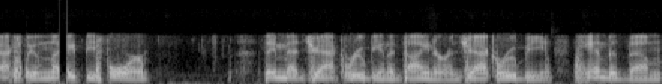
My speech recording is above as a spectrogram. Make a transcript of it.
actually the night before, they met Jack Ruby in a diner, and Jack Ruby handed them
